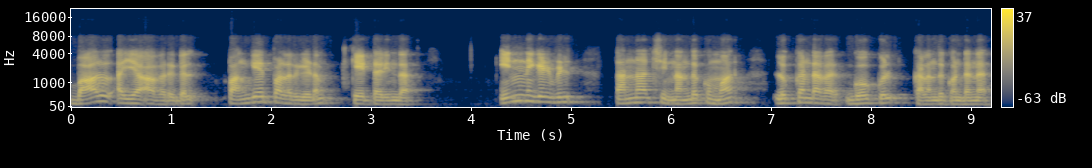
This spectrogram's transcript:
பாலு ஐயா அவர்கள் பங்கேற்பாளர்களிடம் கேட்டறிந்தார். இந்நிகழ்வில் தன்னாட்சி நந்தகுமார் லுக்கண்டவர் கோகுல் கலந்து கொண்டனர்.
